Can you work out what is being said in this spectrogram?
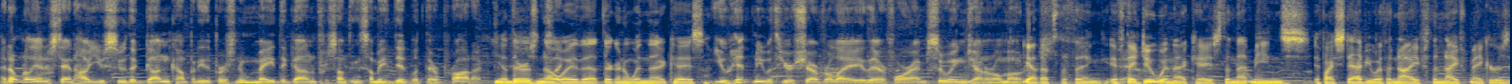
I don't really understand how you sue the gun company, the person who made the gun, for something somebody did with their product. yeah, there is no like- way that they're going to win that case. You hit me with your Chevrolet, therefore I'm suing General Motors. Yeah, that's the thing. If they do win that case, then that means if I stab you with a knife, the knife makers,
